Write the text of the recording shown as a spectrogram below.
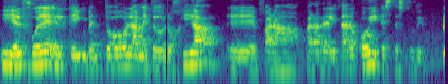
y él fue el que inventó la metodología eh, para, para, realizar hoy este estudio.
